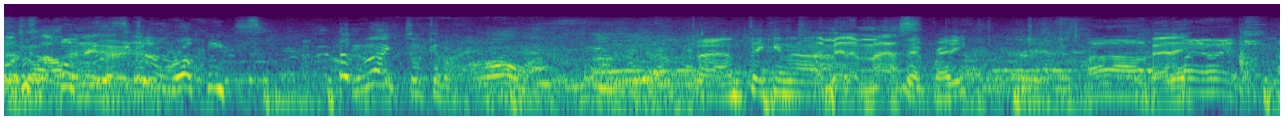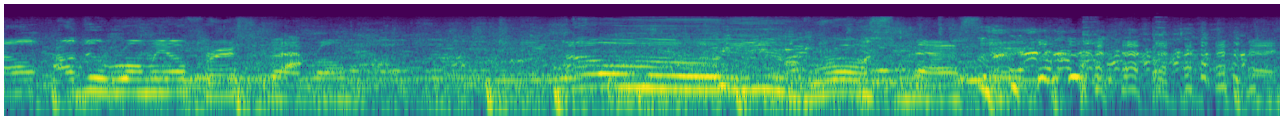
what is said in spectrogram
What's the vinegar do? you like took it all out. Alright, I'm thinking. Uh, I'm in a mess. Ready? Uh, Ready? wait, wait. I'll, I'll do Romeo first. Go ahead, Rome. Oh, you gross bastard. okay,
